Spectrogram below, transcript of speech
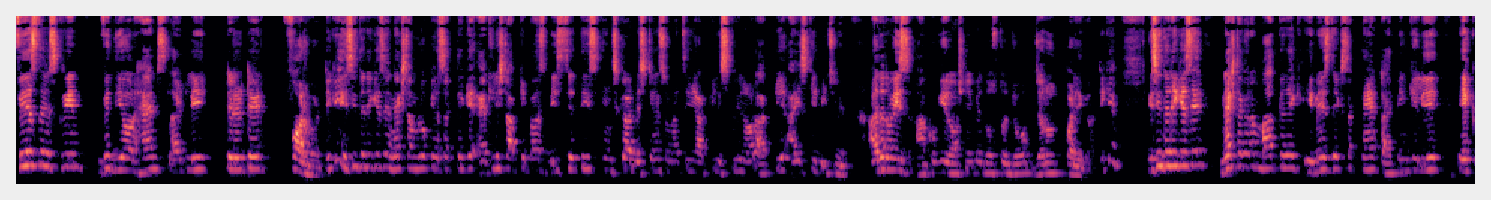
Face the screen with your hand slightly tilted forward ठीक है? इसी तरीके से नेक्स्ट हम लोग कह सकते हैं कि एटलीस्ट आपके पास 20 से 30 इंच का डिस्टेंस होना चाहिए आपकी स्क्रीन और आपकी आईज के बीच में। अदरवाइज़ आँखों की रोशनी पे दोस्तों जो ज़रूर पड़ेगा, ठीक है? इसी तरीके से नेक्स्ट अगर हम बात करें, एक इमेज देख सकते हैं टाइपिंग के लिए। एक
